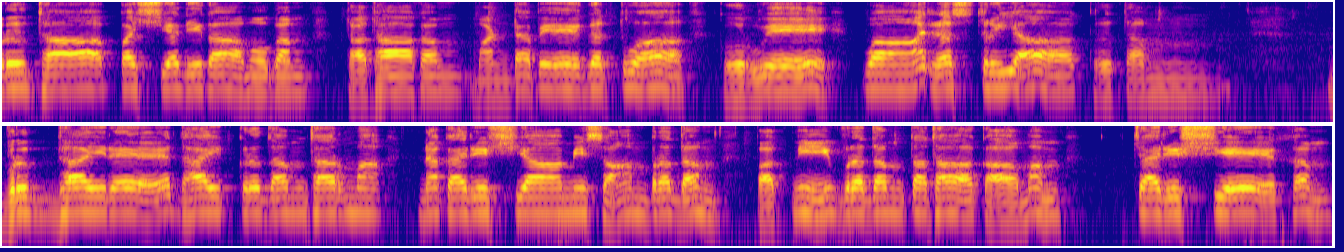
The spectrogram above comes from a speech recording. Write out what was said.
वृथा पश्यति कामुकं तथाहं मण्डपे गत्वा कुर्वे वारस्त्रिया कृतम् वृद्धैरेधैकृतं धर्म न करिष्यामि साम्प्रतं पत्नीव्रतं तथा कामं चरिष्येऽहं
